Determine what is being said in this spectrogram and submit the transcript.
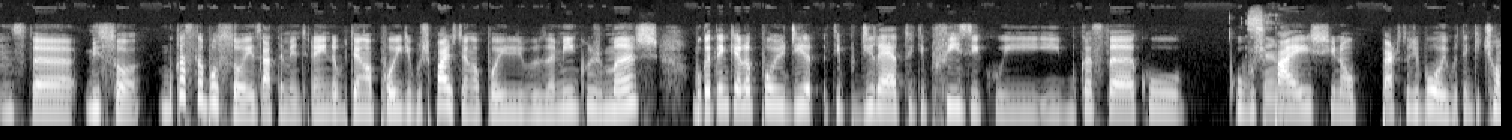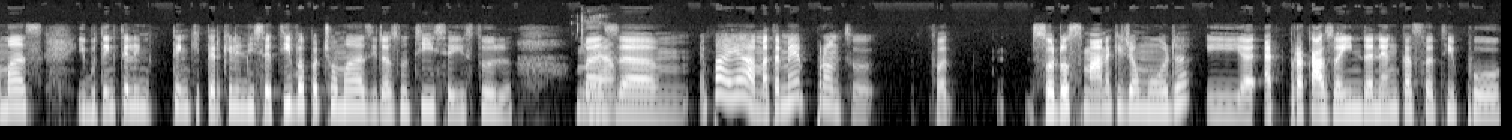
está missó. Boca está boçou, exatamente. Né? Ainda tem apoio dos pais, tem apoio dos amigos, mas boca tem aquele apoio di tipo direto e tipo físico e, e boca está com com os Sim. pais, you know, perto de boa, e tem que chomas, e tem que ter tem que ter aquela iniciativa para chomas e das notícias e isso tudo. Mas, um, epá, yeah, mas também, pronto, só duas semanas que já muda e a- a- por acaso ainda nem que se, tipo,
